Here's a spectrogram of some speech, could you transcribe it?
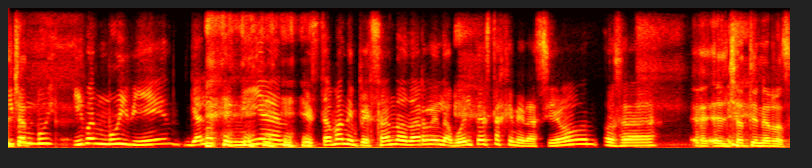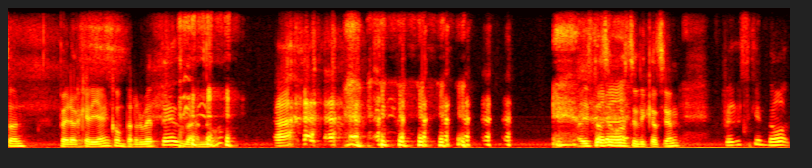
iban, muy, iban muy bien, ya lo tenían, estaban empezando a darle la vuelta a esta generación, o sea... El chat tiene razón, pero querían comprar Bethesda, ¿no? Ahí está su justificación. Pero es que no,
